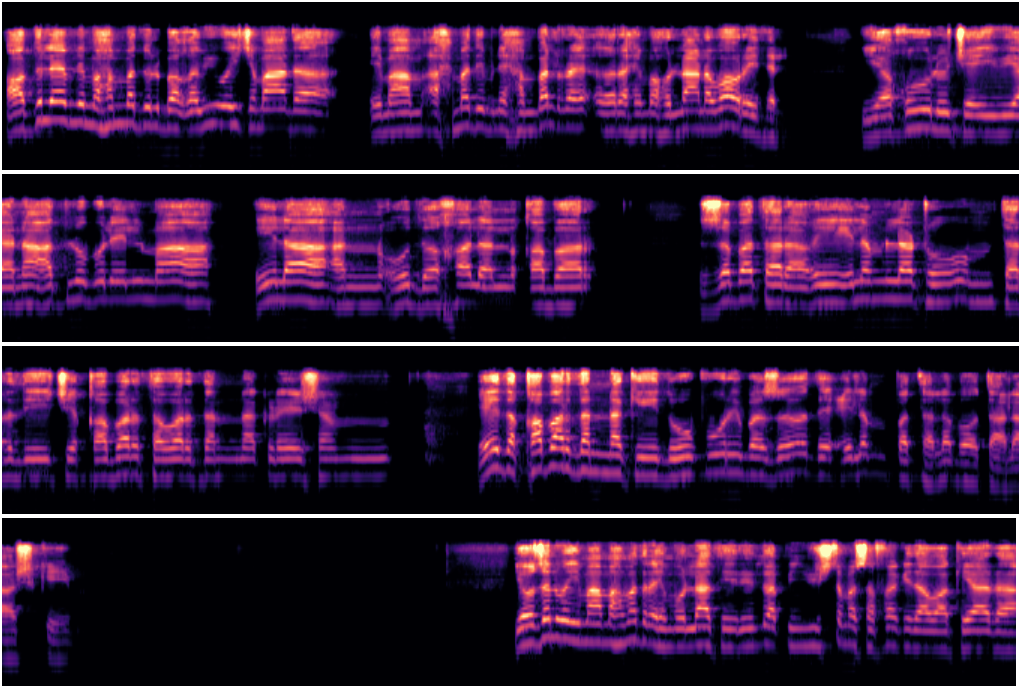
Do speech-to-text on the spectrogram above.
عبدالله ابن محمد البغوی وی چې ما د امام احمد ابن حنبل رحمه الله نو اوریدل یقول چې وی انا اطلب العلم الى ان ادخل القبر زبت رغی علم لټوم تر دې چې قبر تور دن نکړې شم اې د قبر دن کې دو پوری بز د علم په طلب او تلاش کې یو ځل و امام احمد رحم الله تیرې د 25مه صفحه کې دا واقعیا ده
